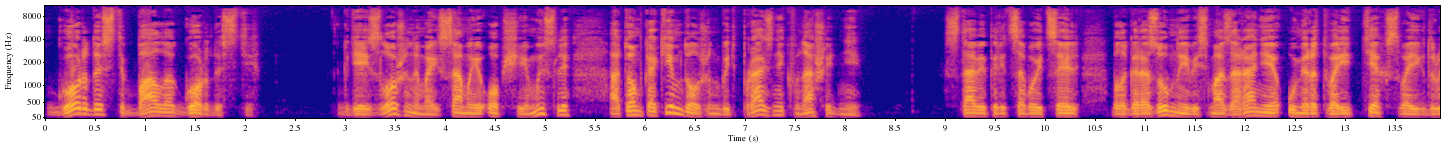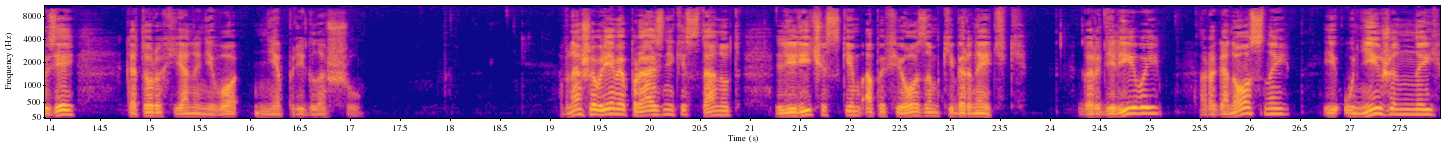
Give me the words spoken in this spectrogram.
«Гордость бала гордости» где изложены мои самые общие мысли о том, каким должен быть праздник в наши дни. Ставя перед собой цель благоразумно и весьма заранее умиротворить тех своих друзей, которых я на него не приглашу. В наше время праздники станут лирическим апофеозом кибернетики, горделивый, рогоносный и униженный,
